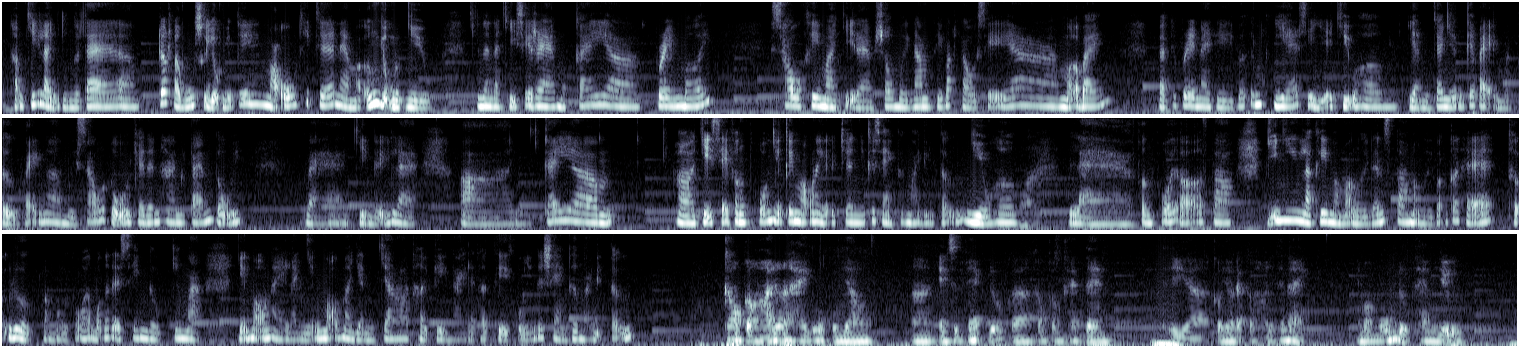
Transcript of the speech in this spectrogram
Thậm chí là người ta rất là muốn sử dụng những cái mẫu thiết kế nào mà ứng dụng được nhiều. Cho nên là chị sẽ ra một cái ờ, brand mới. Sau khi mà chị làm sau 10 năm thì bắt đầu sẽ ờ, mở bán. Và cái brand này thì với cái mức giá sẽ dễ chịu hơn dành cho những cái bạn mà từ khoảng 16 ờ, tuổi cho đến 28 tuổi. Và chị nghĩ là uh, cái uh, uh, chị sẽ phân phối những cái mẫu này ở trên những cái sàn thương mại điện tử nhiều hơn là phân phối ở store. Dĩ nhiên là khi mà mọi người đến store mọi người vẫn có thể thử được và mọi người cũng vẫn có thể xem được. Nhưng mà những mẫu này là những mẫu mà dành cho thời kỳ này là thời kỳ của những cái sàn thương mại điện tử. Có một câu hỏi rất là hay của một cô dâu. À, em xin phép được uh, không công khai tên. Thì à, cô dâu đặt câu hỏi như thế này. Em mong muốn được tham dự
